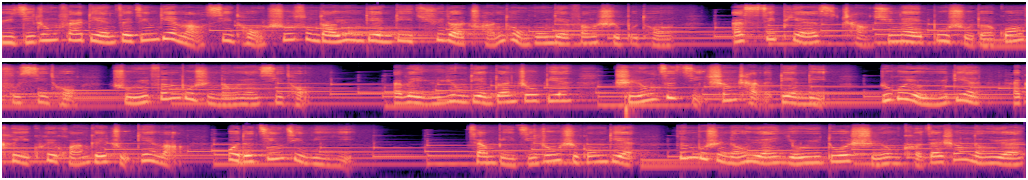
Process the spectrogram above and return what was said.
与集中发电再经电网系统输送到用电地区的传统供电方式不同，SCPS 厂区内部署的光伏系统属于分布式能源系统。它位于用电端周边，使用自己生产的电力，如果有余电，还可以馈还给主电网，获得经济利益。相比集中式供电，分布式能源由于多使用可再生能源，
